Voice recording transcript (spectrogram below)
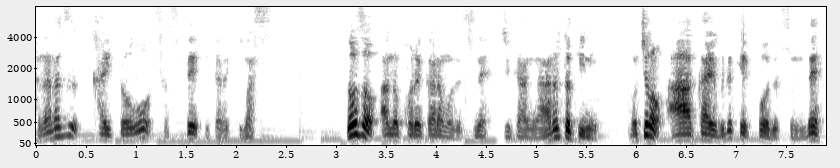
必ず回答をさせていただきます。どうぞ、あの、これからもですね、時間があるときに、もちろんアーカイブで結構ですんで、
